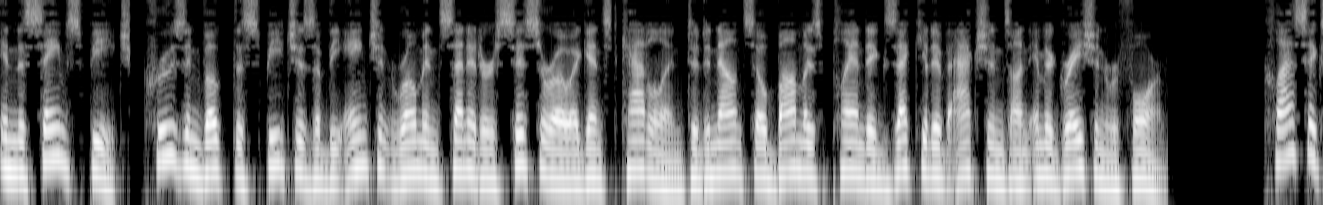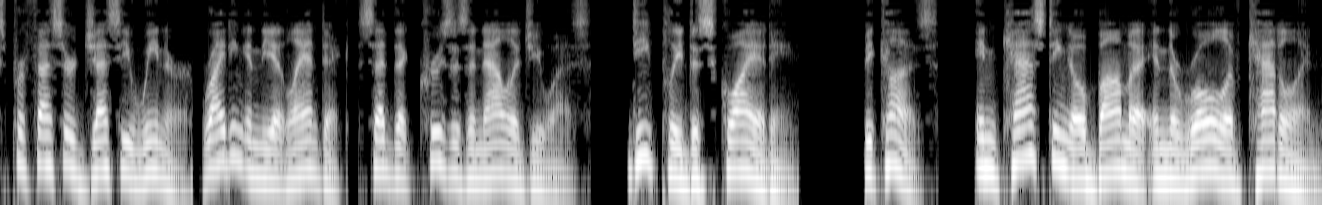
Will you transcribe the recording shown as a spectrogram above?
In the same speech, Cruz invoked the speeches of the ancient Roman senator Cicero against Catiline to denounce Obama's planned executive actions on immigration reform. Classics professor Jesse Weiner, writing in The Atlantic, said that Cruz's analogy was, "...deeply disquieting," because, in casting Obama in the role of Catiline,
